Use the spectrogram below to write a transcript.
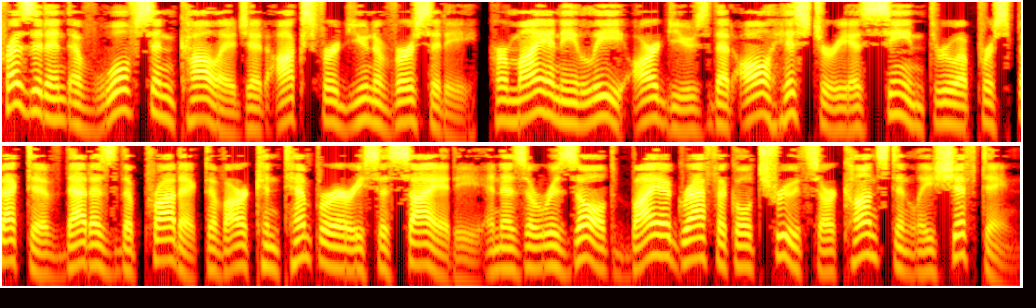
President of Wolfson College at Oxford University, Hermione Lee argues that all history is seen through a perspective that is the product of our contemporary society and as a result biographical truths are constantly shifting.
